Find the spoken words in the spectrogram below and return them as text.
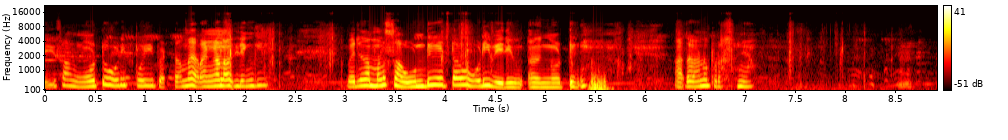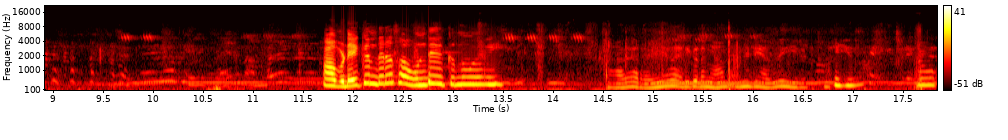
ഏസ് അങ്ങോട്ട് ഓടിപ്പോയി. പെട്ടെന്ന് ഇറങ്ങണം. അല്ലെങ്കിൽ ഇവർ നമ്മൾ സൗണ്ട് കേട്ടാൽ ഓടി വരും അങ്ങോട്ട്. അതാണ് പ്രശ്നം. അവിടേക്ക് എന്തൊരു സൗണ്ട് കേൾക്കുന്നു ഇറങ്ങിയതായിരിക്കട്ടെ ഞാൻ പറഞ്ഞില്ലേ അത് ദോ-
